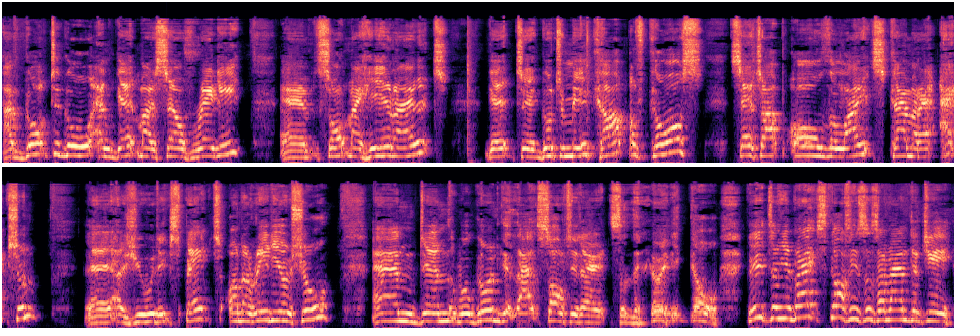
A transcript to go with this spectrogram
I've got to go and get myself ready, um, sort my hair out, get to go to makeup, of course, set up all the lights, camera action, as you would expect on a radio show, and um, we'll go and get that sorted out. So there we go. Great to have you back, Scotty, says Amanda J.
